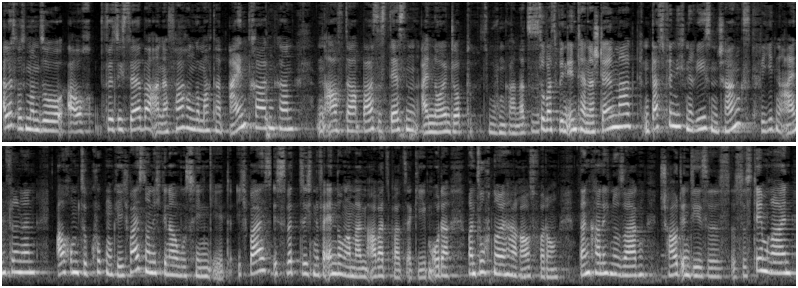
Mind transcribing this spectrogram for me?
alles, was man so auch für sich selber an Erfahrung gemacht hat, eintragen kann und auf der Basis dessen einen neuen Job suchen kann. Das ist sowas wie ein interner Stellenmarkt. Und das finde ich eine Riesenchance für jeden Einzelnen, auch um zu gucken, okay, ich weiß noch nicht genau, wo es hingeht. Ich weiß, es wird sich eine Veränderung an meinem Arbeitsplatz ergeben oder man sucht neue Herausforderungen. Dann kann ich nur sagen, schaut in dieses System rein,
